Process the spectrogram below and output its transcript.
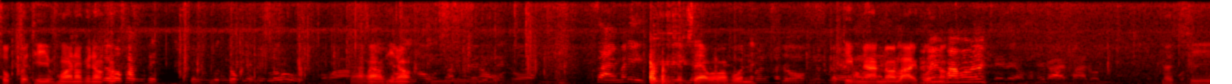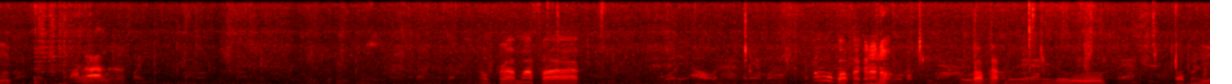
ซุปเป็นทีหัวเนาะพี่น้องเดี๋ยวเนาะมาพักสิบุตกมามาพี่น้องสายมาดิแซ่บๆว่าพ่นนี่กับทีมงานเนาะหลายคนเร่งเนาะพามาเลยแล้วสิล่างเอาพระมาฝากโอ้กรอบผักกันเนาะกรอบครับกรอบไปดิ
